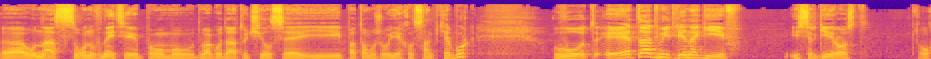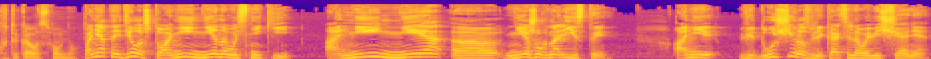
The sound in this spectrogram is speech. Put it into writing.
э, у нас, он в нете, по-моему, два года отучился и потом уже уехал в Санкт-Петербург. Вот. Это Дмитрий Нагиев и Сергей Рост. Ух ты, кого вспомнил. Понятное дело, что они не новостники. Они не, э, не журналисты. Они ведущие развлекательного вещания.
